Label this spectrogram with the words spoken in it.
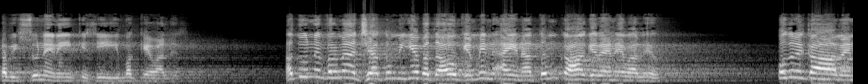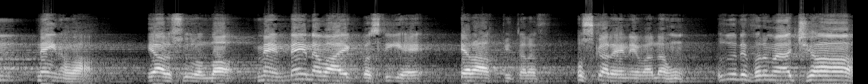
کبھی سنے نہیں کسی مکے والے سے۔ حضور نے فرمایا اچھا تم یہ بتاؤ کہ من آئینا تم کہاں کے رہنے والے ہو؟ انہوں نے کہا میں نئی نوا یا رسول اللہ، میں نئی نوا ایک بستی ہے عراق کی طرف۔ اس کا رہنے والا ہوں۔ حضور نے فرمایا اچھا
